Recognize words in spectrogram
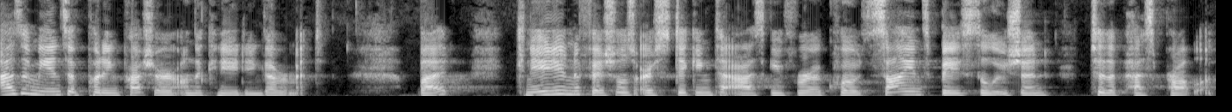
as a means of putting pressure on the Canadian government. But Canadian officials are sticking to asking for a quote science based solution to the pest problem.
